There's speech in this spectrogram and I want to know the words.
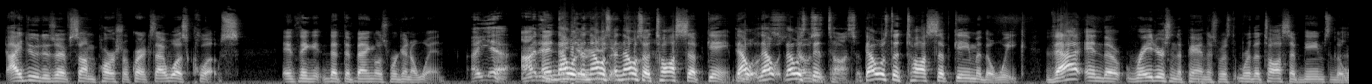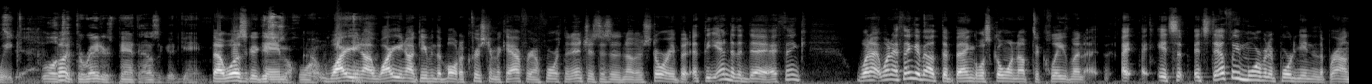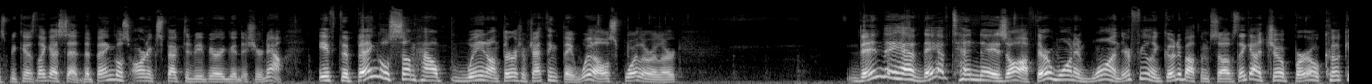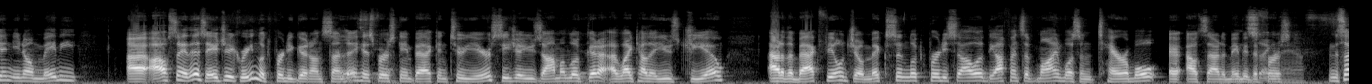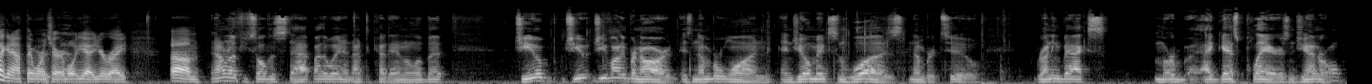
I do deserve some partial credit because I was close in thinking that the Bengals were going to win, Uh, yeah, I didn't. and that think was they and that was and that was a get blown out. toss up game. That, that, was. that was That was the toss-up. that was the toss up game of the week. That and the Raiders and the Panthers was, were the toss up games of the week. yeah. Well, But- except the Raiders Panther. That was a good game. That was a good This game. was a horrible why are you not Why are you not giving the ball to Christian McCaffrey on fourth and inches? This is another story. But at the end of the day, I think when I when I think about the Bengals going up to Cleveland, I, I, it's it's definitely more of an important game than the Browns because, like I said, the Bengals aren't expected to be very good this year. Now, if the Bengals somehow win on Thursday, which I think they will, spoiler alert. Then they have they have ten days off. They're one and one. They're feeling good about themselves. They got Joe Burrow cooking. You know, maybe uh, I'll say this: AJ Green looked pretty good on Sunday. Yes, His first yeah. game back in two years. CJ Uzomah looked good. I, I liked how they used Gio out of the backfield. Joe Mixon looked pretty solid. The offensive line wasn't terrible uh, outside of maybe the, second first. half. In the second half, they weren't terrible. better. Yeah, you're right. Um, And I don't know if you saw this stat, by the way, and not to cut in a little bit. Gio, Gio, Giovani Bernard is number one, and Joe Mixon was number two. Running backs, or I guess players in general,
